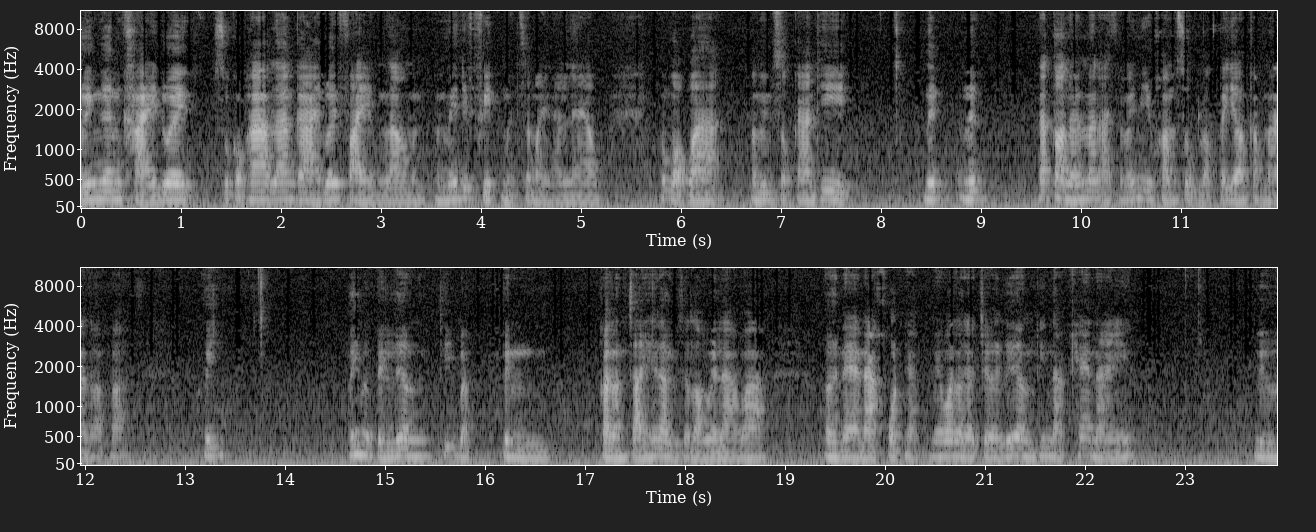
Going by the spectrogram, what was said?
ด้วยเงื่อนไขด้วยสุขภาพร่างกายด้วยไฟของเรา มันมันไม่ได้ฟิตเหมือนสมัยนั้นแล้วต้องบอกว่ามันเป็นประสบการณ์ที่ นึกนึกณตอนนั้นมันอาจจะไม่มีความสุขหรอกแต่ย้อนกลับมาแล้วแบบว่าเฮ้ยเฮ้ยมันเป็นเรื่องที่แบบเป็นกำลังใจให้เราอยู่ตลอดเวลาว่าเออในอนาคตเนี่ย ไม่ว่าเราจะเจอเรื่องที่หนักแค่ไหน หรือ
